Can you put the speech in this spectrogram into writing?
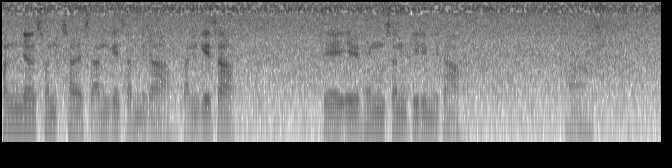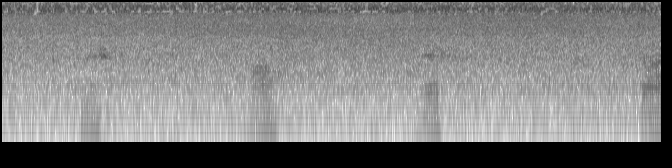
천년 선찰 쌍계사입니다. 쌍계사 제1행선 길입니다. 아, 네. 아, 네. 자,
